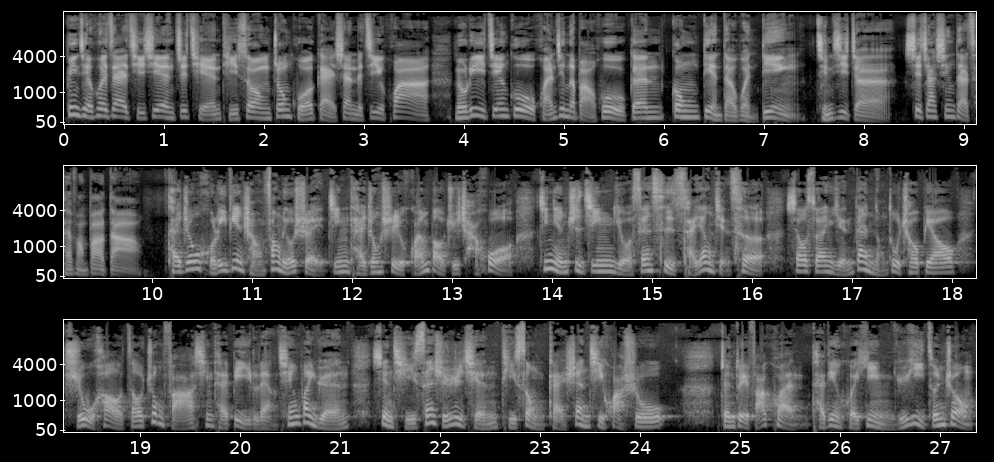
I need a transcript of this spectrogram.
并且会在期限之前提送中国改善的计划，努力。兼顾环境的保护跟供电的稳定，请记者谢嘉欣的采访报道。台中火力电厂放流水，经台中市环保局查获，今年至今有三次采样检测，硝酸盐氮浓度超标。十五号遭重罚新台币两千万元，限期三十日前提送改善计划书。针对罚款，台电回应予以尊重，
